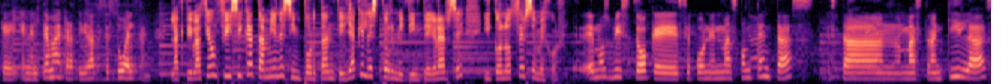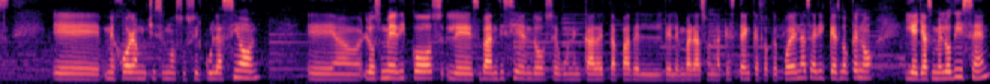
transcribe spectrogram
que en el tema de creatividad se sueltan. La activación física también es importante ya que les permite integrarse y conocerse mejor. Hemos visto que se ponen más contentas, están más tranquilas, eh, mejora muchísimo su circulación, eh, los médicos les van diciendo según en cada etapa del, del, embarazo en la que estén, qué es lo que pueden hacer y qué es lo que no, y ellas me lo dicen,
